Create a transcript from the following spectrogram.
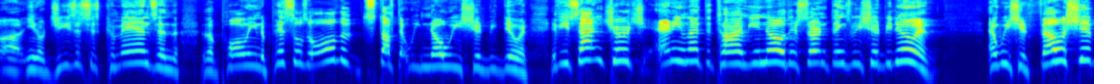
uh, you know Jesus' commands and the, the, Pauline epistles, all the stuff that we know we should be doing. If you sat in church any length of time, you know there's certain things we should be doing. And we should fellowship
